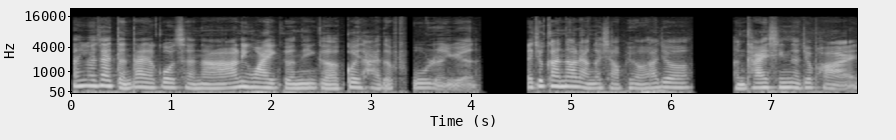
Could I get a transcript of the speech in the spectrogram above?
那因为在等待的过程啊，另外一个那个柜台的服务人员，哎，就看到两个小朋友，他就很开心的就跑来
